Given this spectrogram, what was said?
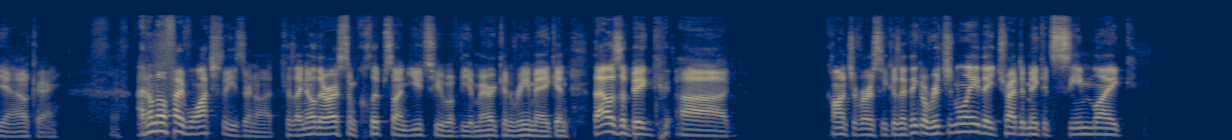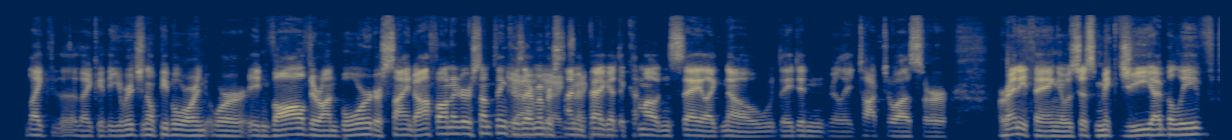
Yeah, okay. I don't know if I've watched these or not because I know there are some clips on YouTube of the American remake, and that was a big uh, controversy because I think originally they tried to make it seem like like the, like the original people were in, were involved or on board or signed off on it or something because Yeah, I remember yeah, Simon exactly. Pegg had to come out and say like no they didn't really talk to us or or anything it was just McG I believe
